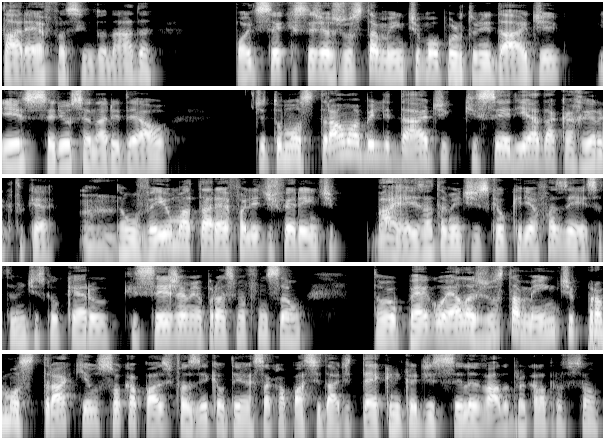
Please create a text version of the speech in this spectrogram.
tarefa assim do nada, pode ser que seja justamente uma oportunidade, e esse seria o cenário ideal, de tu mostrar uma habilidade que seria a da carreira que tu quer. Uhum. Então veio uma tarefa ali diferente, bah, é exatamente isso que eu queria fazer, é exatamente isso que eu quero que seja a minha próxima função. Então eu pego ela justamente para mostrar que eu sou capaz de fazer, que eu tenho essa capacidade técnica de ser levado para aquela profissão.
